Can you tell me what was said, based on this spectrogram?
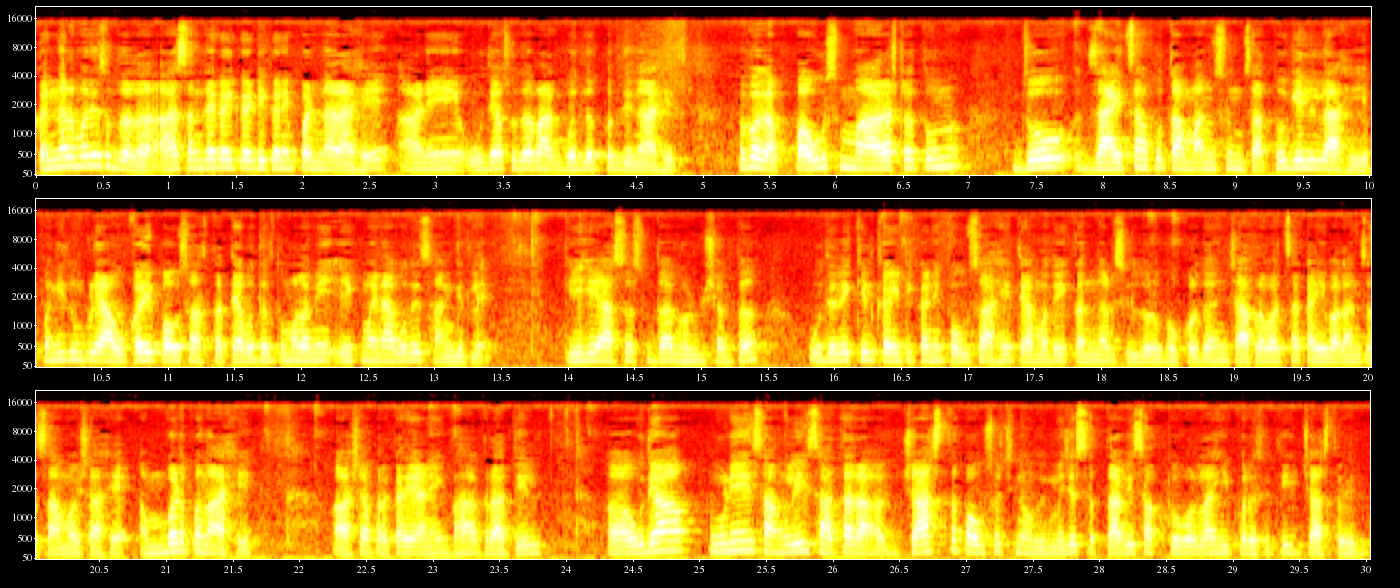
कन्नडमध्ये सुद्धा आज संध्याकाळी काही ठिकाणी पडणार आहे आणि उद्या सुद्धा भाग बदलत पद्धतीनं आहेच बघा पाऊस महाराष्ट्रातून जो जायचा होता मान्सूनचा तो गेलेला आहे. पण इथून पुढे अवकाळी पाऊस असतात त्याबद्दल तुम्हाला मी एक महिना अगोदर सांगितलंय की हे असं सुद्धा घडू शकतं. उद्या देखील काही ठिकाणी पाऊस आहे त्यामध्ये कन्नड सिल्लोड भोकरदन जाफराबादचा काही भागांचा समावेश आहे अंबड पण आहे. अशा प्रकारे अनेक भाग राहतील. उद्या पुणे सांगली सातारा जास्त पावसाची नोंद होईल. म्हणजे सत्तावीस ऑक्टोबरला ही परिस्थिती जास्त होईल.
